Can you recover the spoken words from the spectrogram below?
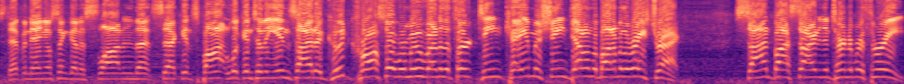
Stefan Danielson going to slot into that second spot, looking to the inside. A good crossover move under the 13K machine down on the bottom of the racetrack. Side by side in the turn number three.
